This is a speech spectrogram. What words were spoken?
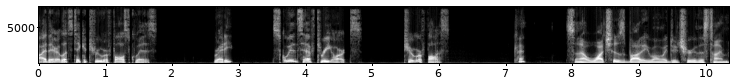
Hi there, let's take a true or false quiz. Ready? Squids have three arts. True or false? Okay. So now watch his body when we do true this time.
